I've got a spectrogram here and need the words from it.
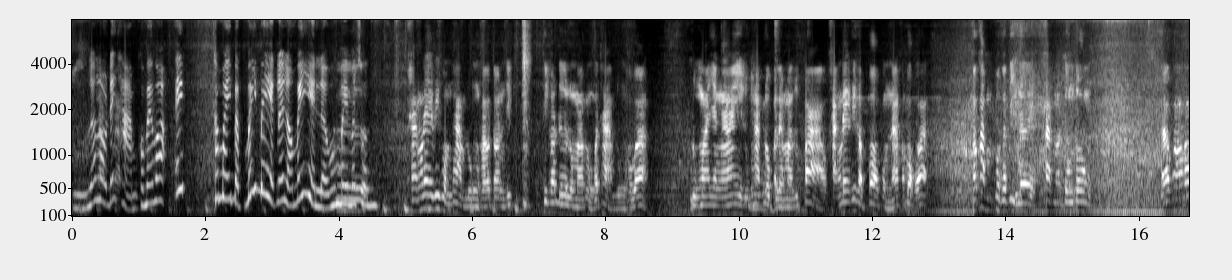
อืมแล้วเราได้ถามเขาไหมว่า เอ๊ะทำไมแบบไม่เบรกเลยเหรอไม่เห็นเหรอทำไมมาชน ครั้งแรกที่ผมถามลุงเขาตอนที่ที่เขาเดินลงมาผมก็ถามลุงเขาว่า ลุงมายังไงลุงหักหลบอะไรมาหรือเปล่า ครั้งแรกที่เขาบอกผมนะเขาบอกว่า เขาขับปกติเลยขับมาตรงๆ แล้วเขาก็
